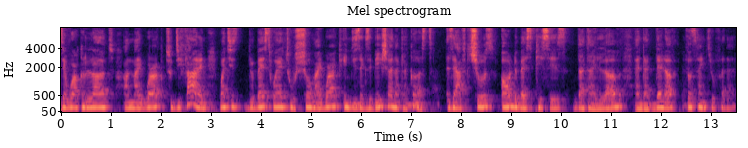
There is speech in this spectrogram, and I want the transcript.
they work a lot on my work to define what is the best way to show my work in this exhibition at Lacoste. They have choose all the best pieces that I love and that they love. So thank you for that.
